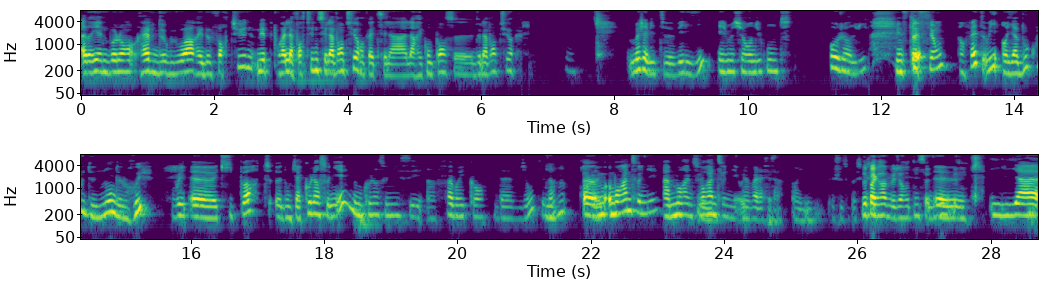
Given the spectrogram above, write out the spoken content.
Adrienne Bolland rêve de gloire et de fortune, mais pour elle la fortune c'est l'aventure en fait, c'est la, la récompense de l'aventure. Moi, j'habite euh, Vélizy et je me suis rendu compte aujourd'hui. Une station En fait, oui, il y a beaucoup de noms de rues oui. euh, qui portent. Euh, donc, il y a Colin Saunier. Donc, Colin Saunier, c'est un fabricant d'avions, c'est ça? Mm -hmm. Morane Saunier? Ah, Morane Saunier. Morane Saunier, oui. Ah, voilà, c'est ça. ça. Oui, je sais pas. C'est pas grave, mais j'ai retenu Saunier. Euh, il y a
